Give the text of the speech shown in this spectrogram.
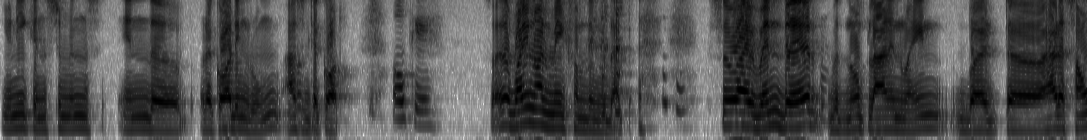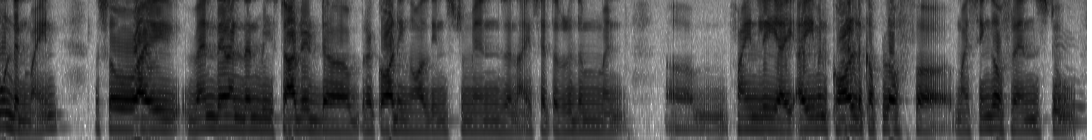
unique instruments in the recording room as decor. Okay. So I thought, why not make something with that? okay. So I went there with no plan in mind, but uh, I had a sound in mind. So I went there and then we started uh, recording all the instruments and I set a rhythm and um, finally I, I even called a couple of uh, my singer friends to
